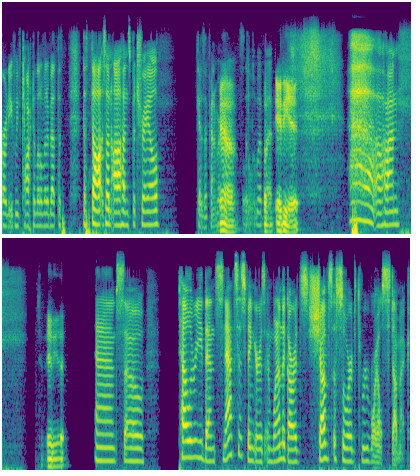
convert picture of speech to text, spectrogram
already we've talked a little bit about the the thoughts on Ahan's betrayal. Because I've kind of Yeah, a little bit, What an idiot. Oh, Ahan. He's an idiot. And so Telrii then snaps his fingers and one of the guards shoves a sword through Roial's stomach.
